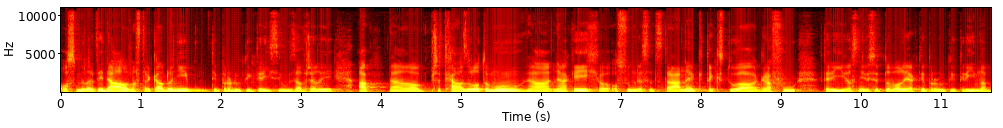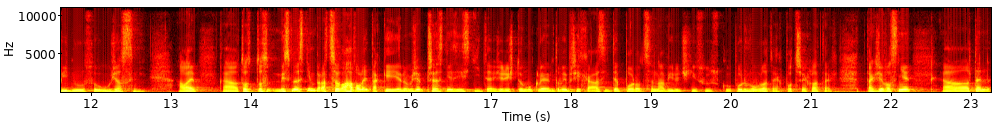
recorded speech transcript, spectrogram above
osmi lety dál, nastrkal do ní ty produkty, které si uzavřeli a eh, předcházelo tomu eh, nějakých 8-10 stránek textu a grafů, který vlastně vysvětlovali, jak ty produkty, které jim nabídnul, jsou úžasný. Ale to, to, my jsme s tím pracovávali taky, jenomže přesně zjistíte, že když tomu klientovi přichází vracíte po roce na výroční schůzku, po dvou letech, po třech letech. Takže vlastně ten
